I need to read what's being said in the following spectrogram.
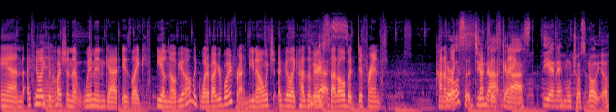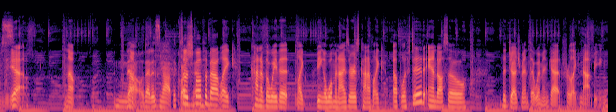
And I feel Mm-hmm. like the question that women get is like, y el novio? Like, what about your boyfriend? You know, which I feel like has a very Yes. subtle but different kind of like Girls do sexist not get thing. asked, ¿Tienes muchos novios? Yeah. No. No, No. that is not the question. So it's both about like kind of the way that like being a womanizer is kind of like uplifted and also the judgment that women get for like not being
